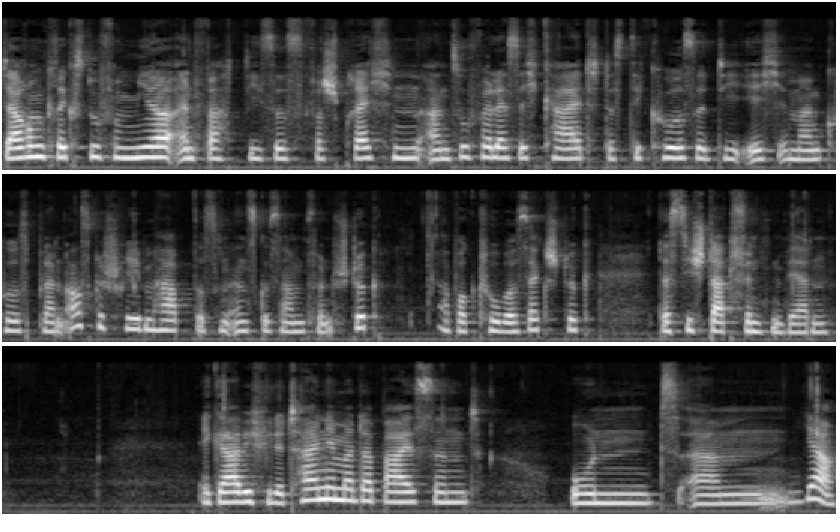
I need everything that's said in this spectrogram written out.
Darum kriegst du von mir einfach dieses Versprechen an Zuverlässigkeit, dass die Kurse, die ich in meinem Kursplan ausgeschrieben habe, das sind insgesamt fünf Stück, ab Oktober sechs Stück, dass die stattfinden werden egal wie viele Teilnehmer dabei sind. Und ähm, ja,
